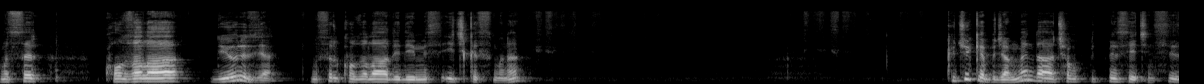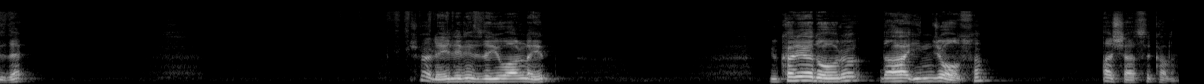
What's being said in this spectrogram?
Mısır kozalağı diyoruz ya. Mısır kozalağı dediğimiz iç kısmını küçük yapacağım ben daha çabuk bitmesi için siz de şöyle elinizle yuvarlayın. Yukarıya doğru daha ince olsun. Aşağısı kalın.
